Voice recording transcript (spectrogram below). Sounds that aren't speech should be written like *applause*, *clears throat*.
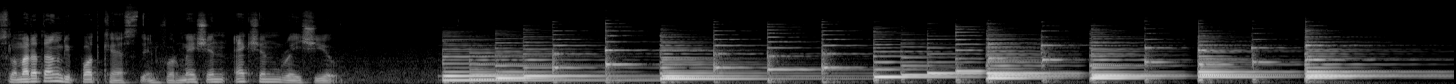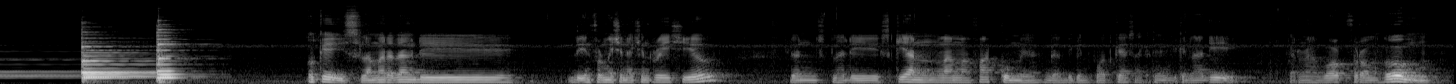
Selamat datang di podcast The Information Action Ratio. Oke, selamat datang di The Information Action Ratio. Dan setelah di sekian lama vakum ya nggak bikin podcast akhirnya bikin lagi. Karena work from home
